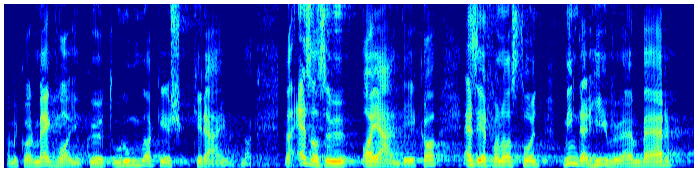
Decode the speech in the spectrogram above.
Amikor megvalljuk őt Urunknak és királyunknak. Na ez az ő ajándéka, ezért van az, hogy minden hívő ember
